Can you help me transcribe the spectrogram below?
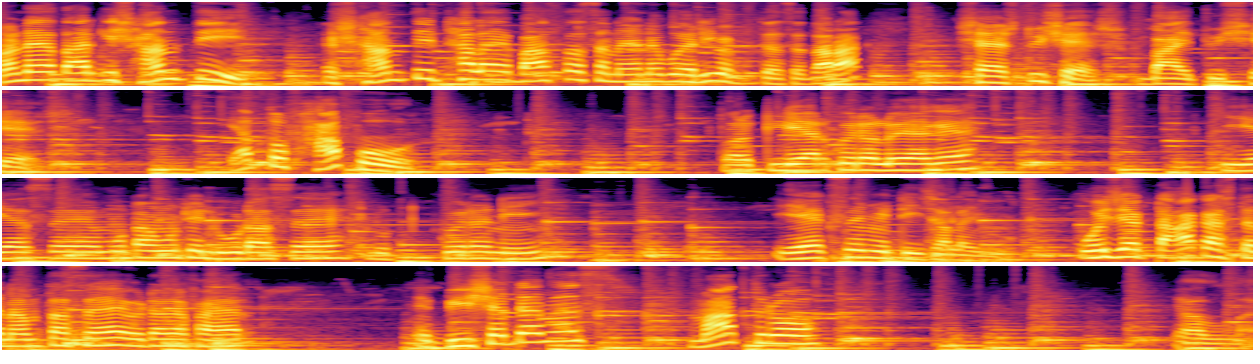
মানে তার কি শান্তি? শান্তির ঠেলায় বাঁচতেছে না, এনে বই রিভাইভ দিতেছে। তারা শেষ, তুই শেষ। বাই তুই শেষ। এত ফাফর তোর ক্লিয়ার করে লই আগে কি আছে? মোটামুটি লুট আছে। লুট করে নেই। এক্সএমইটি চালাইব। ওই যে একটা আকাশতে নামতাছে ওইটারে ফায়ার বিশের ড্যামেজ মাত্র। আল্লাহ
